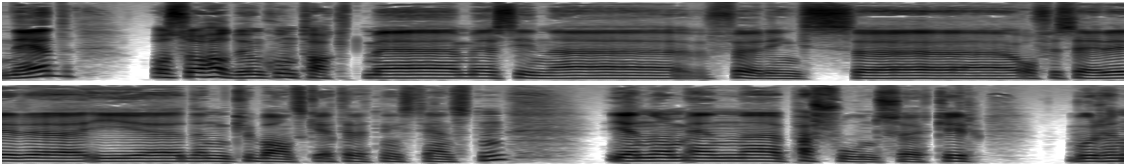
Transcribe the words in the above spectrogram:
ned. Og så hadde hun kontakt med, med sine føringsoffiserer eh, i eh, den cubanske etterretningstjenesten gjennom en eh, personsøker, hvor hun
